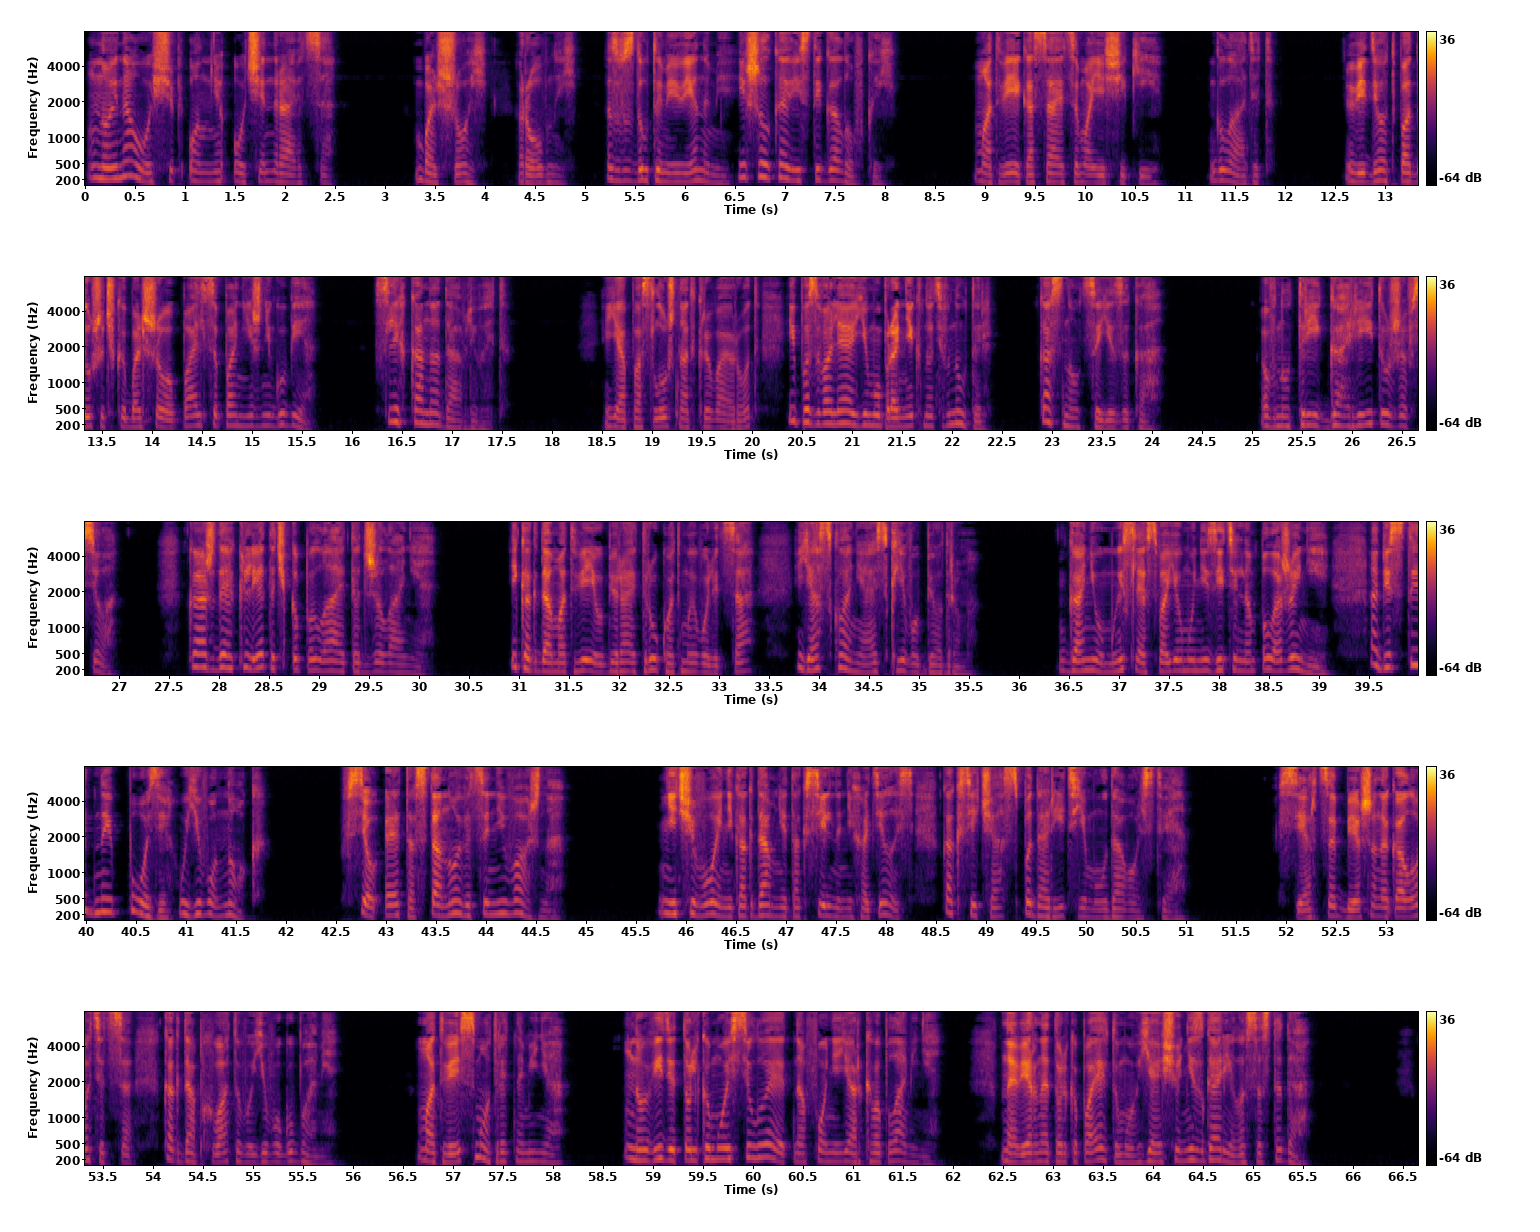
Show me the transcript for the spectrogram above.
Но и на ощупь он мне очень нравится. Большой, ровный, с вздутыми венами и шелковистой головкой. Матвей касается моей щеки, гладит. Ведет подушечкой большого пальца по нижней губе. Слегка надавливает. Я послушно открываю рот и позволяю ему проникнуть внутрь, коснуться языка. Внутри горит уже все. Каждая клеточка пылает от желания. И когда Матвей убирает руку от моего лица, я склоняюсь к его бедрам. Гоню мысли о своем унизительном положении, о бесстыдной позе у его ног. Все это становится неважно. Ничего и никогда мне так сильно не хотелось, как сейчас подарить ему удовольствие. Сердце бешено колотится, когда обхватываю его губами. Матвей смотрит на меня, но видит только мой силуэт на фоне яркого пламени. Наверное, только поэтому я еще не сгорела со стыда.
